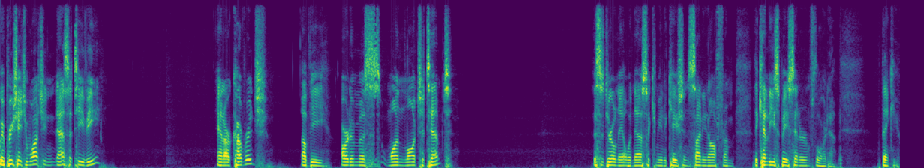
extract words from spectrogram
We appreciate you watching NASA TV and our coverage of the Artemis 1 launch attempt. This is Derrol Nail with NASA Communications signing off from the Kennedy Space Center in Florida. Thank you.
